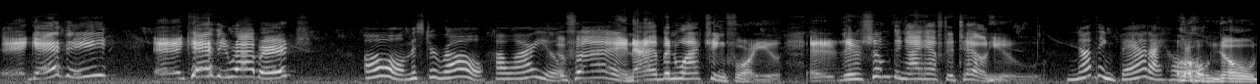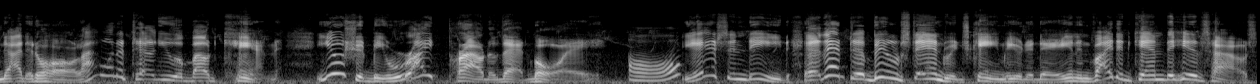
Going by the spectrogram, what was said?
Uh, Kathy? Uh, Kathy Roberts? Oh, Mr. Rowe, how are you? Fine. I've been watching for you. Uh, there's something I have to tell you. Nothing bad, I hope. Oh, no, not at all. I want to tell you about Ken. You should be right proud of that boy. Oh? Yes, indeed. Uh, that uh, Bill Standridge came here today and invited Ken to his house.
